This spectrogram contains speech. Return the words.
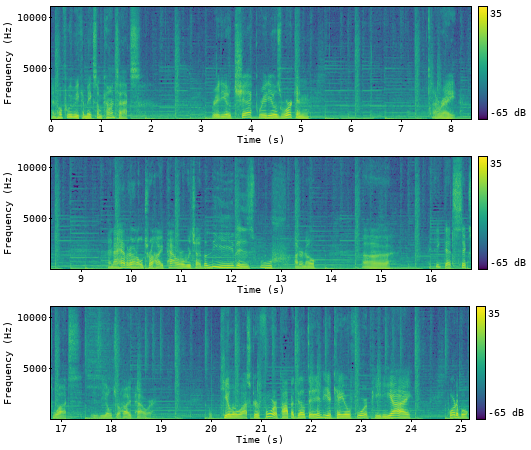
and hopefully we can make some contacts. Radio check, radio's working. All right. And I have it on ultra high power, which I believe is, oof, I don't know. Uh, I think that's six watts is the ultra high power. Kilo Oscar 4, Papa Delta India KO4 PDI, portable.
